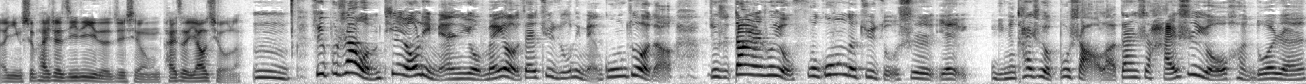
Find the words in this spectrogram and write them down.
呃影视拍摄基地的这种拍摄要求了。嗯，所以不知道我们听友里面有没有在剧组里面工作的，就是当然说有复工的剧组是也已经开始有不少了，但是还是有很多人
